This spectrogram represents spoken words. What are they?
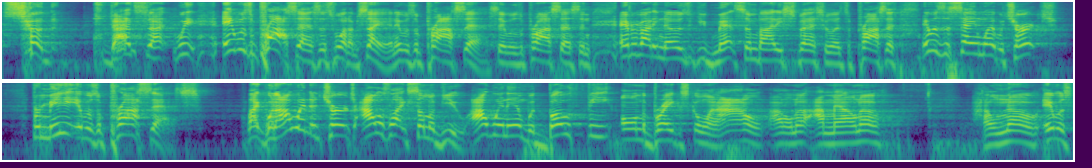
so that's that. We, it was a process, is what I'm saying. It was a process. It was a process. And everybody knows if you've met somebody special, it's a process. It was the same way with church. For me, it was a process. Like when I went to church, I was like some of you. I went in with both feet on the brakes, going, I don't, I don't know. I mean, I don't know. I don't know. It was,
